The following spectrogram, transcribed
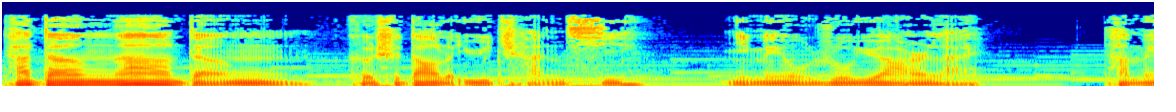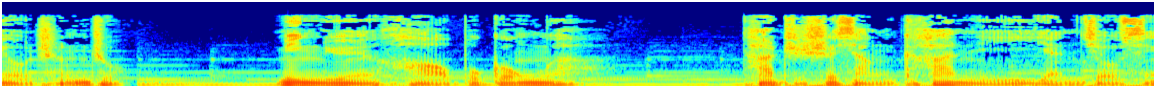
他等啊等，可是到了预产期，你没有如约而来，他没有撑住，命运好不公啊！他只是想看你一眼就行。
